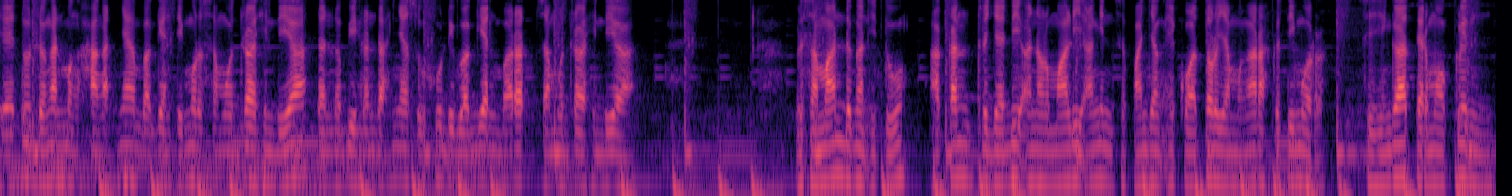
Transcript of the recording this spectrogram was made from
yaitu dengan menghangatnya bagian timur Samudra Hindia dan lebih rendahnya suhu di bagian barat Samudra Hindia. Bersamaan dengan itu, akan terjadi anomali angin sepanjang ekuator yang mengarah ke timur, sehingga termoklin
